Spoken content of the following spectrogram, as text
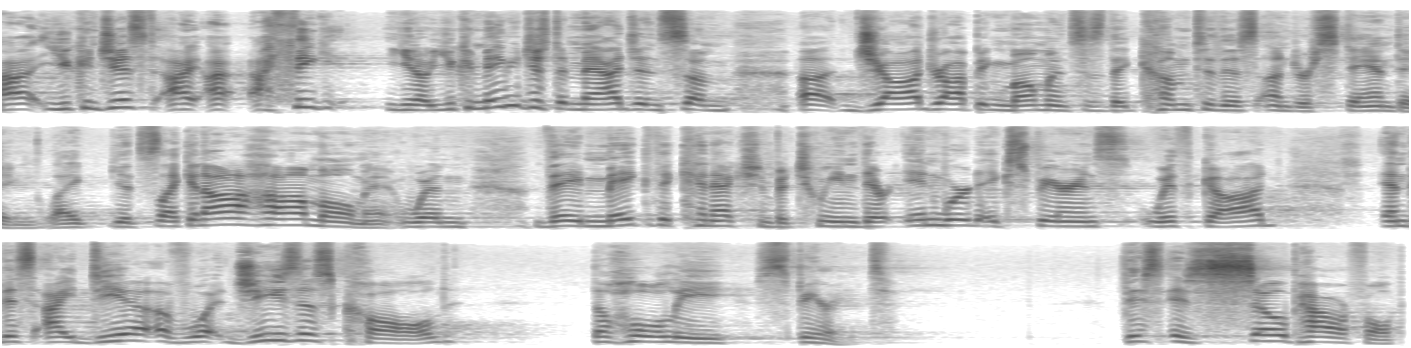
Uh, you can just, I, I, I, think, you know, you can maybe just imagine some uh, jaw dropping moments as they come to this understanding. Like it's like an aha moment when they make the connection between their inward experience with God and this idea of what Jesus called the Holy Spirit. This is so powerful.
